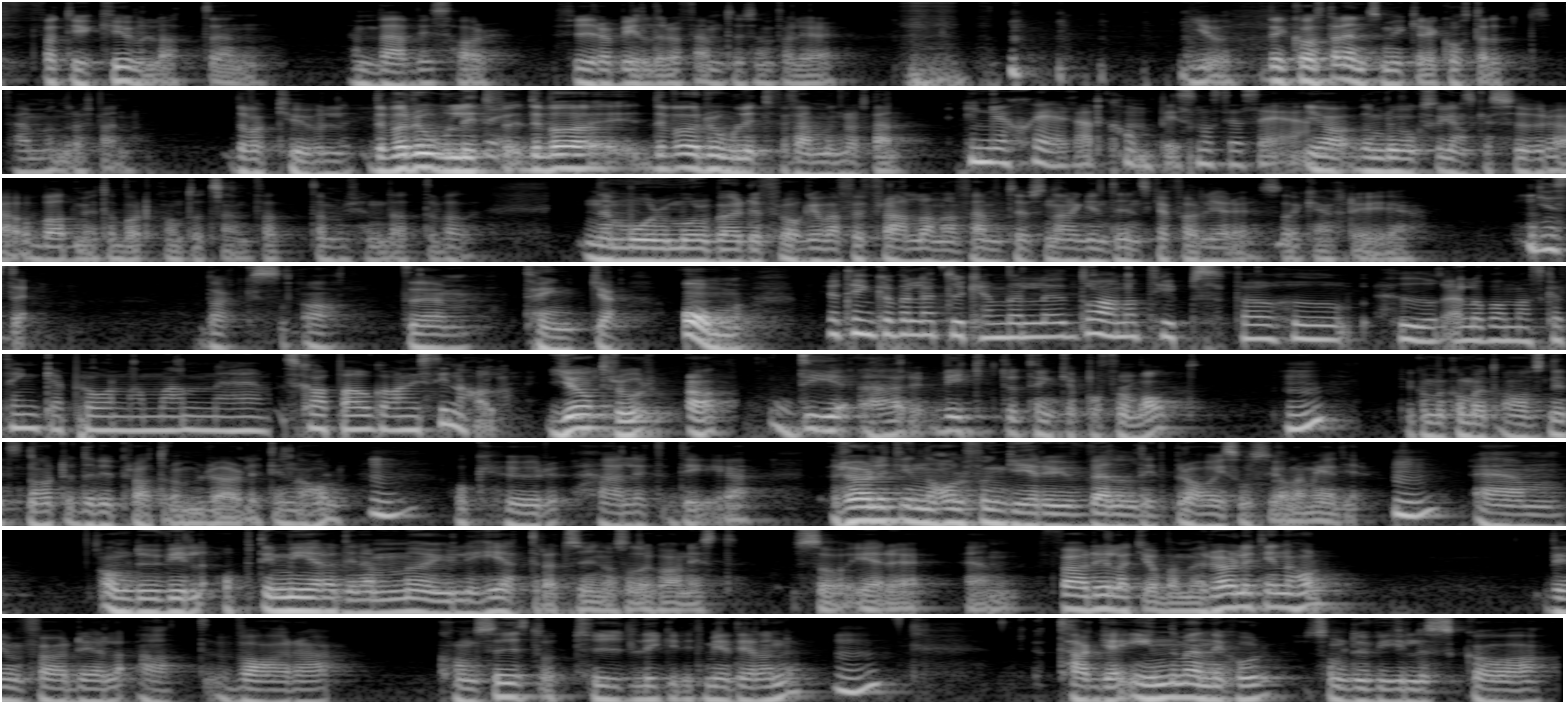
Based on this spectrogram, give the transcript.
För att det är kul att en, en bebis har fyra bilder och 5000 följare. Jo, det kostade inte så mycket, det kostade 500 spänn. Det var kul. Det var roligt för, det var, det var roligt för 500 spänn. Engagerad kompis måste jag säga. Ja, de blev också ganska sura och bad mig ta bort kontot sen för att de kände att det var när mormor började fråga varför frallan har 5000 argentinska följare så kanske det är Just det. dags att eh, tänka om. Jag tänker väl att du kan väl dra något tips för hur, hur eller vad man ska tänka på när man eh, skapar organiskt innehåll. Jag tror att det är viktigt att tänka på format. Mm. Det kommer komma ett avsnitt snart där vi pratar om rörligt innehåll Mm. och hur härligt det är. Rörligt innehåll fungerar ju väldigt bra i sociala medier. Mm. Ehm, om du vill optimera dina möjligheter att synas organiskt så är det en fördel att jobba med rörligt innehåll. Det är en fördel att vara koncist och tydlig i ditt meddelande. Mm. Tagga in människor som du vill ska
